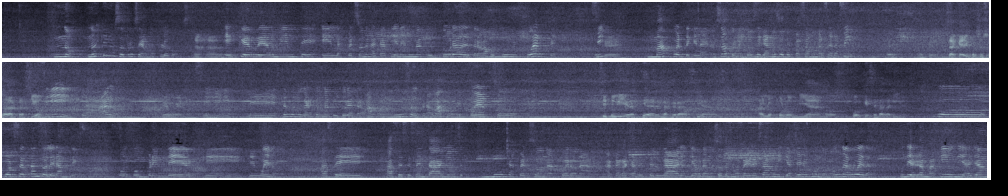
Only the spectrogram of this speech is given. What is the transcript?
No, no es que nosotros seamos flojos, Ajá. es que realmente eh, las personas acá tienen una cultura de trabajo muy fuerte, ¿sí? Más fuerte que la de nosotros, entonces ya nosotros pasamos a ser así. O sea, que hay un proceso de adaptación. Sí, claro, Qué bueno. sí. Eh, este es un lugar con una cultura de trabajo, mucho trabajo, esfuerzo. Si tuvieras que darle las gracias a los colombianos, ¿por qué se las darías? por, por ser tan tolerantes, por comprender que, que, bueno, hace, hace 60 años muchas personas fueron a, a Caracas de este lugar y que ahora nosotros nos regresamos y que así es el mundo, ¿no? Una rueda. Un día estamos aquí, un día allá,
